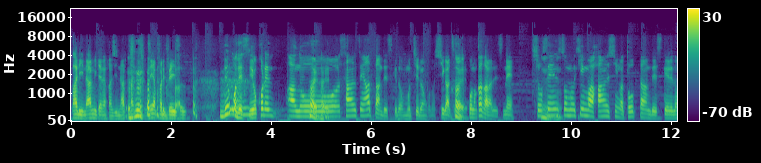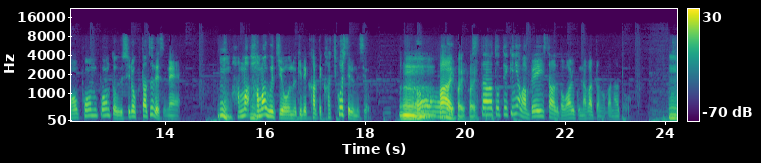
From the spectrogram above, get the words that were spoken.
ぱりな、みたいな感じになったんでしょうね、やっぱりベイスターズ。でもですよ、これ、あのーはいは参戦あったんですけど、もちろんこの4月はい9日からですね、初うんう戦んその日、まあ阪神が取ったんですけれども、ポンポンと後ろ2つですね、うん。浜うん浜口大抜きで勝って勝ち越してるんですよ。ーうん。ははいいはいはい。スタート的にはまあベイスターズが悪くなかったのかなと。うんうんう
